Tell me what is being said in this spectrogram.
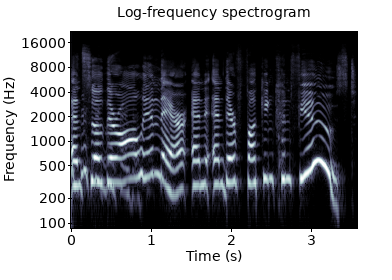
And so they're all in there and and they're fucking confused.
